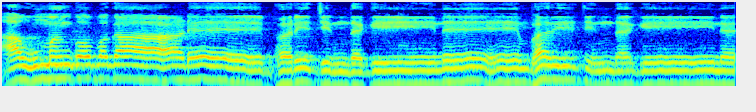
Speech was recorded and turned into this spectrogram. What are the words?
આ ઉમંગો બગાડે ભરી જિંદગીને ભરી જિંદગીને.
